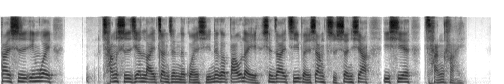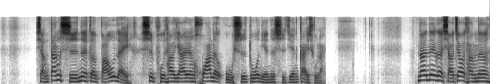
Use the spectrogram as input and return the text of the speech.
但是因为长时间来战争的关系，那个堡垒现在基本上只剩下一些残骸。想当时那个堡垒是葡萄牙人花了五十多年的时间盖出来。那那个小教堂呢？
